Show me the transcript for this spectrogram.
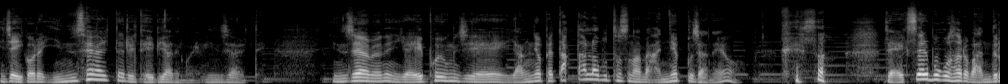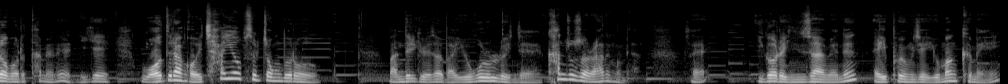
이제 이거를 인쇄할 때를 대비하는 거예요. 인쇄할 때. 인쇄하면은 이게 A4 용지에 양옆에 딱 달라붙어서 나면 안 예쁘잖아요. 그래서 이제 엑셀 보고서를 만들어 버릇하면은 이게 워드랑 거의 차이 없을 정도로 만들기 위해서 막 요걸로 이제 칸 조절을 하는 겁니다. 그래서 이거를 인수하면은 A4 용지에 요만큼의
